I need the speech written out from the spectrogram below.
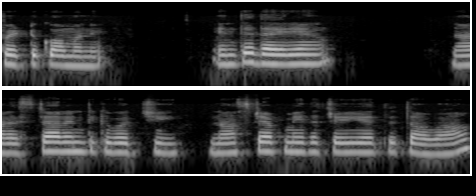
పెట్టుకోమని. ఎంత ధైర్యం నా రెస్టారెంట్కి వచ్చి నా స్టాప్ మీద చేయెత్తుతావా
